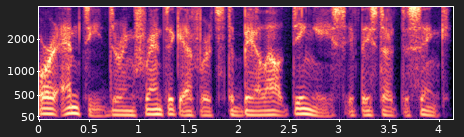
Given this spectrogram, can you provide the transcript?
or are emptied during frantic efforts to bail out dinghies if they start to sink.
